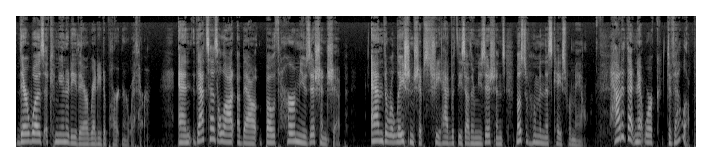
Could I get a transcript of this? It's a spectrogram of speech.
there was a community there ready to partner with her. And that says a lot about both her musicianship and the relationships she had with these other musicians, most of whom in this case were male. How did that network develop?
